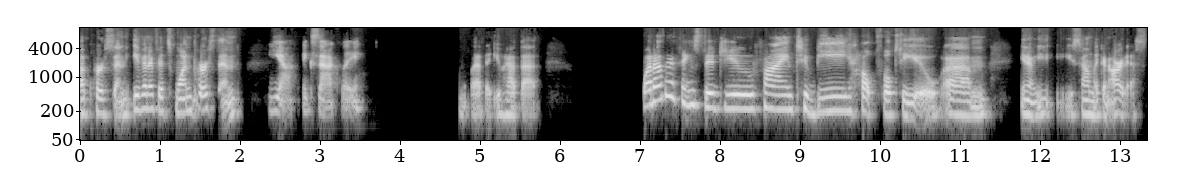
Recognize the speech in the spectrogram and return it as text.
a person, even if it's one person. Yeah, exactly. I'm glad that you had that. What other things did you find to be helpful to you? Um, you know you, you sound like an artist.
